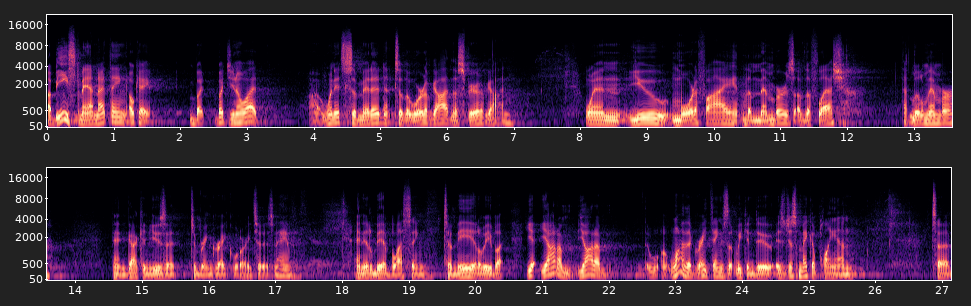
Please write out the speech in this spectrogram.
A beast, man. That thing. Okay. But but you know what? Uh, when it's submitted to the Word of God and the Spirit of God, when you mortify the members of the flesh, that little member, man, God can use it to bring great glory to His name. And it'll be a blessing to me. It'll be, but you, you, ought to, you ought to, one of the great things that we can do is just make a plan to,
